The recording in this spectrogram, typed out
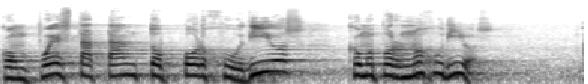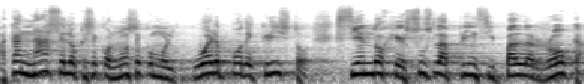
compuesta tanto por judíos como por no judíos. Acá nace lo que se conoce como el cuerpo de Cristo, siendo Jesús la principal roca,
